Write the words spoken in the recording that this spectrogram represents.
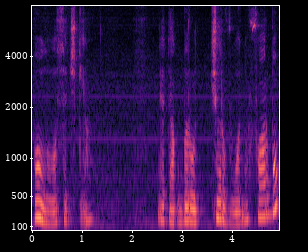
полосочки. Я так беру червону фарбу.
